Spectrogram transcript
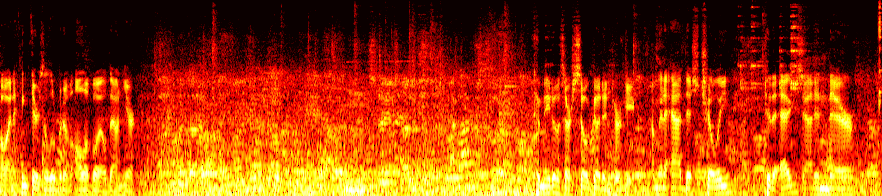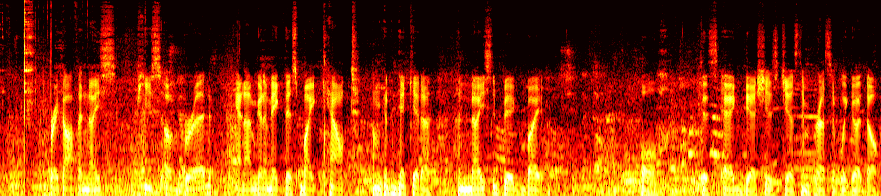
Oh, and I think there's a little bit of olive oil down here. Mm. Tomatoes are so good in Turkey. I'm gonna add this chili to the eggs, add in there, break off a nice piece of bread, and I'm gonna make this bite count. I'm gonna make it a, a nice big bite. Oh, this egg dish is just impressively good though.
